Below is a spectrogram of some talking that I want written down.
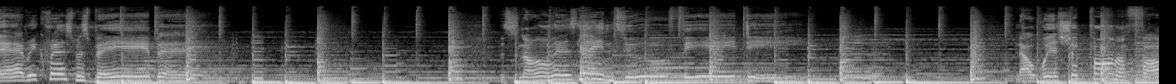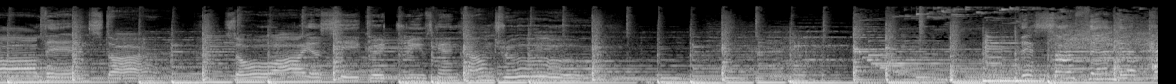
Merry Christmas, baby. The snow is laying two feet deep. Now wish upon a falling star, so all your secret dreams can come true. There's something that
